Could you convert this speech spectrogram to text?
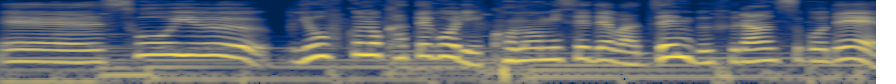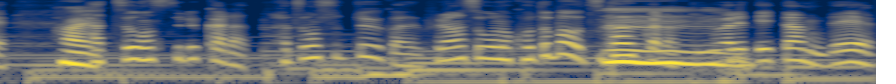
えー、そういう洋服のカテゴリーこのお店では全部フランス語で発音するから、はい、発音するというかフランス語の言葉を使うからと言われていたんで、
